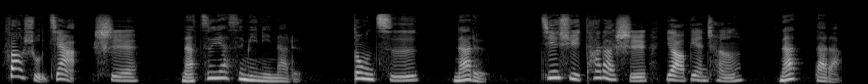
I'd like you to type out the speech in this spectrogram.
放暑假是夏休みになる。动词なる接续たら时要变成なったら。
